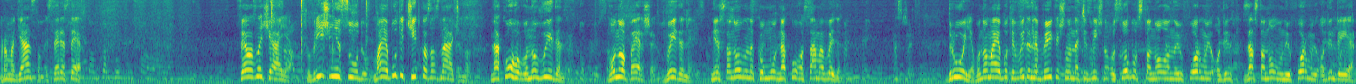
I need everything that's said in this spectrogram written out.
громадянством СРСР. Це означає, що в рішенні суду має бути чітко зазначено, на кого воно видане. Воно перше видане, не встановлено кому на кого саме видане. Друге, воно має бути видане виключно на фізичну особу, встановленою формою один за встановленою формою 1 ДР.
